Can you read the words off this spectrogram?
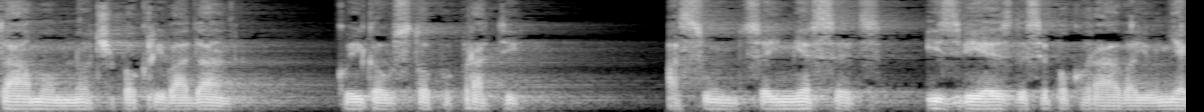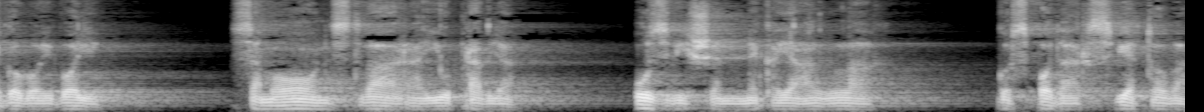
tamom noći pokriva dan, koji ga u stopu prati, a sunce i mjesec i zvijezde se pokoravaju njegovoj volji. Samo on stvara i upravlja, uzvišen neka je Allah, gospodar svjetova.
